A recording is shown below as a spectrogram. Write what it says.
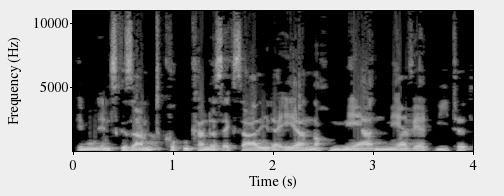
wie man insgesamt gucken kann, dass Exali da eher noch mehr einen Mehrwert bietet.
